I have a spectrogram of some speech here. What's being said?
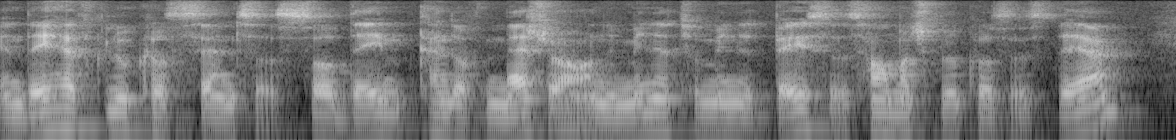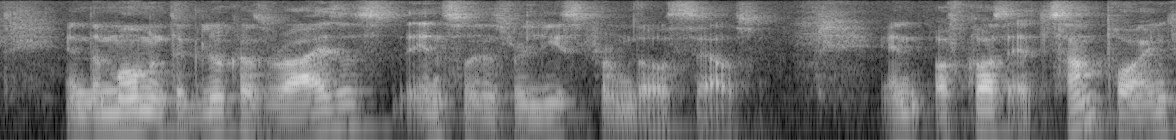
and they have glucose sensors. So they kind of measure on a minute to minute basis how much glucose is there. And the moment the glucose rises, the insulin is released from those cells. And of course, at some point,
